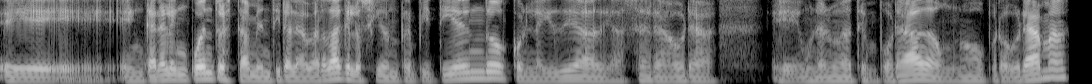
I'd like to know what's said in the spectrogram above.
Eh, en Canal Encuentro está Mentira la Verdad, que lo siguen repitiendo con la idea de hacer ahora eh, una nueva temporada, un nuevo programa.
